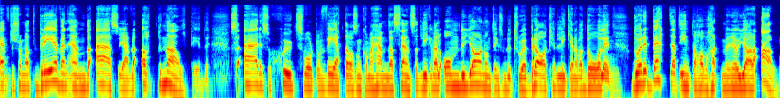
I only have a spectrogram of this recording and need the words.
eftersom att breven ändå är så jävla öppna alltid, så är det så sjukt svårt att veta vad som kommer hända sen, så att likaväl om du gör någonting som du tror är bra kan det lika gärna vara dåligt. Då är det bättre att inte ha varit med att göra allt,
